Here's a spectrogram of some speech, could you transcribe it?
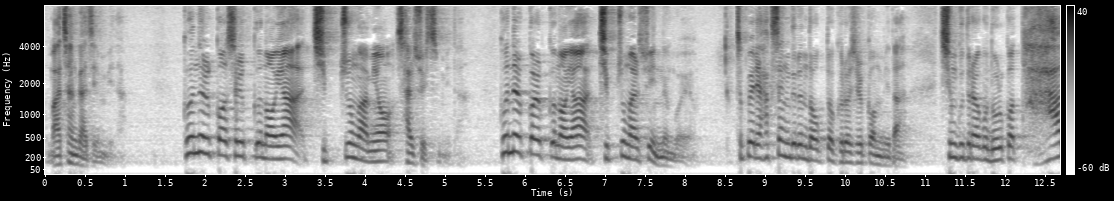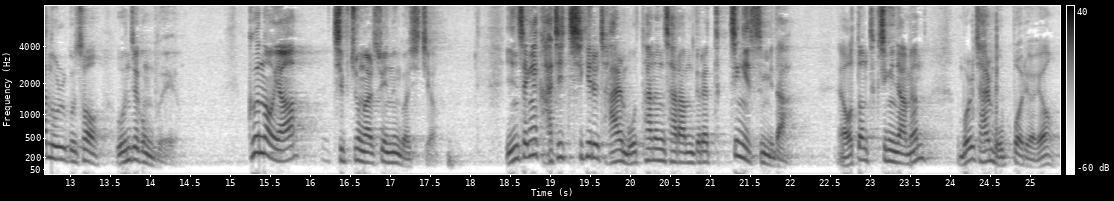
마찬가지입니다. 끊을 것을 끊어야 집중하며 살 수 있습니다. 끊을 걸 끊어야 집중할 수 있는 거예요. 특별히 학생들은 더욱더 그러실 겁니다. 친구들하고 놀 것 다 놀고서 언제 공부해요? 끊어야 집중할 수 있는 것이죠. 인생의 가지치기를 잘 못하는 사람들의 특징이 있습니다. 어떤 특징이냐면 뭘 잘 못 버려요.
